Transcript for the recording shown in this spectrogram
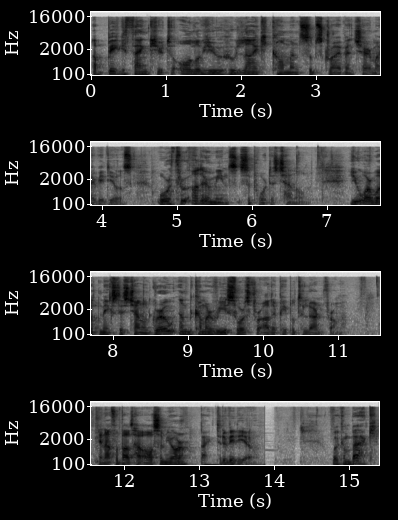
A big thank you to all of you who like, comment, subscribe and share my videos, or through other means support this channel. You are what makes this channel grow and become a resource for other people to learn from. Enough about how awesome you are, back to the video. Welcome back.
